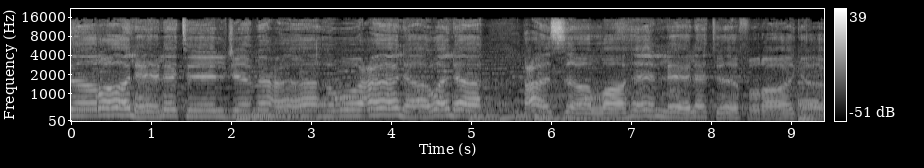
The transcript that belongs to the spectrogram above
سرى ليلة الجمعة وعلى ولا. عز الله الليلة فراقة.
